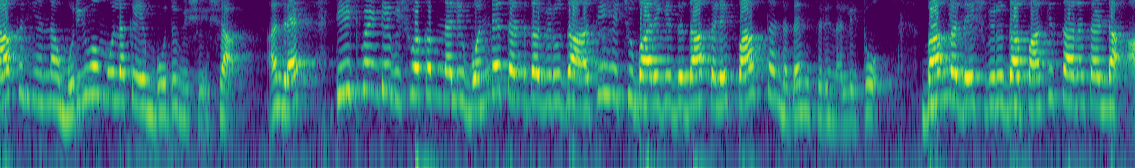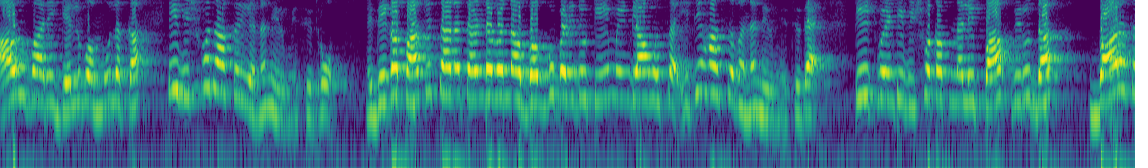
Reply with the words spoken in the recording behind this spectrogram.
ದಾಖಲೆಯನ್ನ ಮುರಿಯುವ ಮೂಲಕ ಎಂಬುದು ವಿಶೇಷ. ಅಂದ್ರೆ ಟಿ ಟ್ವೆಂಟಿ ವಿಶ್ವಕಪ್ನಲ್ಲಿ ಒಂದೇ ತಂಡದ ವಿರುದ್ಧ ಅತಿ ಹೆಚ್ಚು ಬಾರಿ ಗೆದ್ದ ದಾಖಲೆ ಪಾಕ್ ತಂಡದ ಹೆಸರಿನಲ್ಲಿತ್ತು. ಬಾಂಗ್ಲಾದೇಶ್ ವಿರುದ್ಧ ಪಾಕಿಸ್ತಾನ ತಂಡ ಆರು ಬಾರಿ ಗೆಲ್ಲುವ ಮೂಲಕ ಈ ವಿಶ್ವ ದಾಖಲೆಯನ್ನ ನಿರ್ಮಿಸಿದ್ರು. ಇದೀಗ ಪಾಕಿಸ್ತಾನ ತಂಡವನ್ನ ಬಗ್ಗು ಬಡಿದು ಟೀಂ ಇಂಡಿಯಾ ಹೊಸ ಇತಿಹಾಸವನ್ನ ನಿರ್ಮಿಸಿದೆ. ಟಿ ಟ್ವೆಂಟಿ ವಿಶ್ವಕಪ್ನಲ್ಲಿ ಪಾಕ್ ವಿರುದ್ಧ ಭಾರತ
